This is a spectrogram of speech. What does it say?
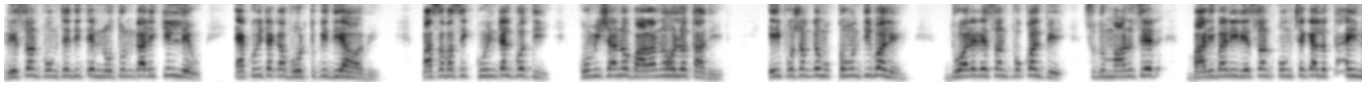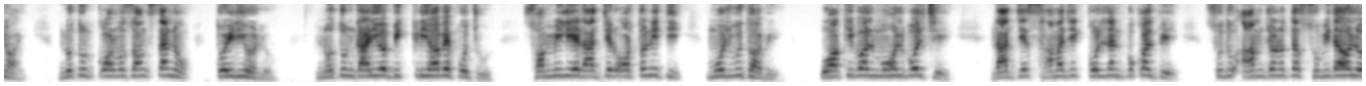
রেশন পৌঁছে দিতে নতুন গাড়ি কিনলেও একই টাকা ভর্তুকি দেওয়া হবে। পাশাপাশি কুইন্টাল প্রতি কমিশনও বাড়ানো হলো তাদের। এই প্রসঙ্গে মুখ্যমন্ত্রী বলেন, দুয়ারে রেশন প্রকল্পে শুধু মানুষের বাড়ি বাড়ি রেশন পৌঁছে গেল তাই নয়, নতুন কর্মসংস্থানও তৈরি হলো। নতুন গাড়িও বিক্রি হবে প্রচুর। সব মিলিয়ে রাজ্যের অর্থনীতি মজবুত হবে। ওয়াকিবল মহল বলছে, রাজ্যের সামাজিক কল্যাণ প্রকল্পে শুধু আমজনতার সুবিধা হলো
